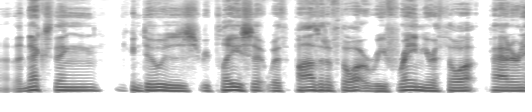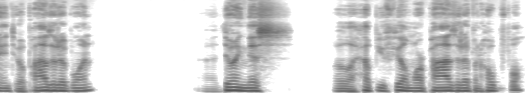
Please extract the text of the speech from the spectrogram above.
Uh, the next thing you can do is replace it with positive thought or reframe your thought pattern into a positive one. Doing this will help you feel more positive and hopeful.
